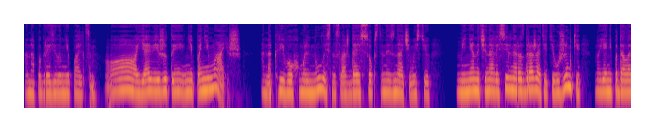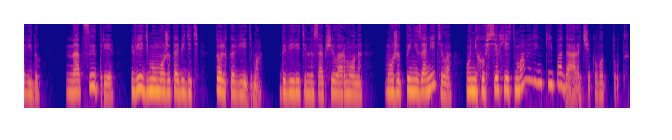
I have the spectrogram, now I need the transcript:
Она погрозила мне пальцем. «О, я вижу, ты не понимаешь». Она криво ухмыльнулась, наслаждаясь собственной значимостью. Меня начинали сильно раздражать эти ужимки, но я не подала виду. «На Цитре ведьму может обидеть только ведьма», — доверительно сообщила Армона. «Может, ты не заметила? У них у всех есть маленький подарочек вот тут».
